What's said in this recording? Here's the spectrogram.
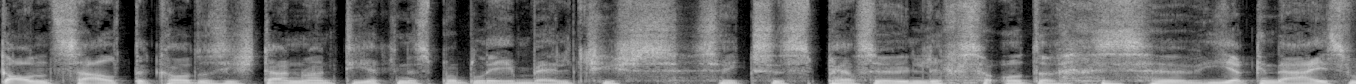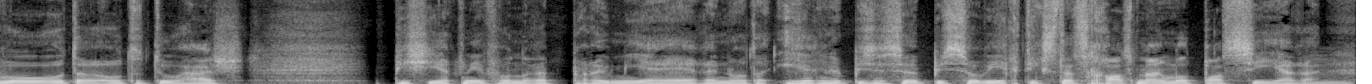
ganz selten gehabt. Das ist dann, wenn du irgendein Problem welches sei es persönliches oder äh, irgendeins, wo, oder, oder du hast bist irgendwie von einer Premiere oder irgendetwas etwas so Wichtiges. Das kann manchmal passieren. Mhm.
